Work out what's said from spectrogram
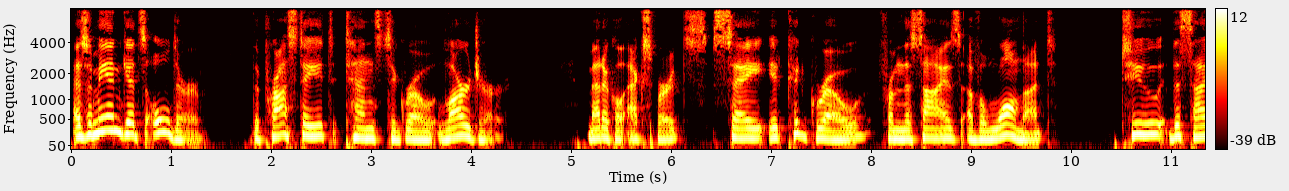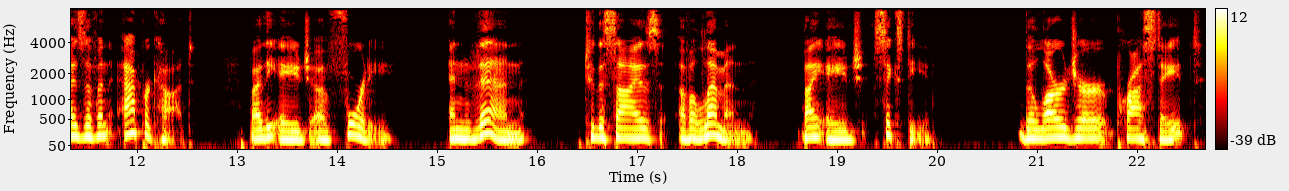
As a man gets older, the prostate tends to grow larger. Medical experts say it could grow from the size of a walnut to the size of an apricot by the age of 40, and then to the size of a lemon by age 60. The larger prostate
